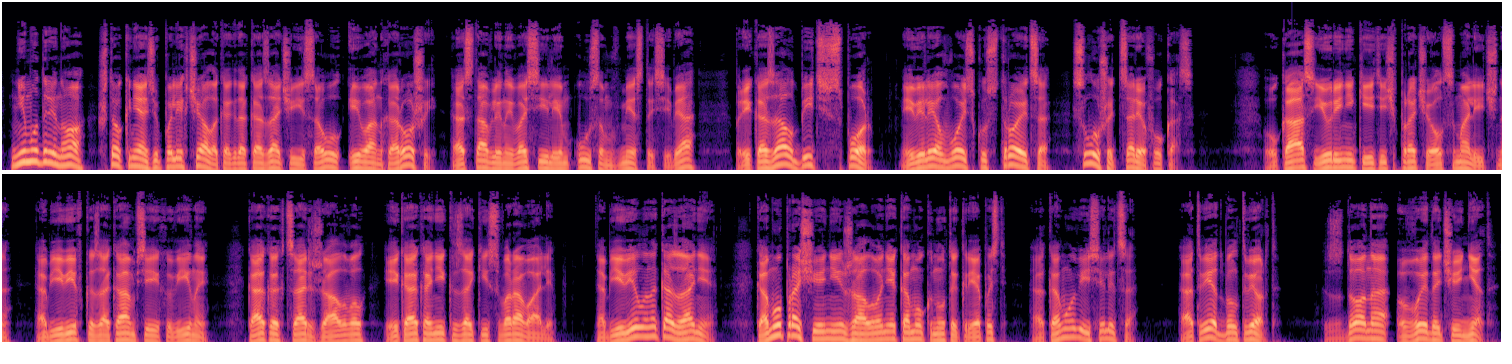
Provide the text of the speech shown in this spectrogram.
Не мудрено, что князю полегчало, когда казачий Исаул Иван Хороший, оставленный Василием Усом вместо себя, приказал бить спор и велел войску строиться, слушать царев указ. Указ Юрий Никитич прочел самолично, объявив казакам все их вины, как их царь жаловал и как они казаки своровали. Объявил и наказание. Кому прощение и жалование, кому кнут и крепость, а кому виселица. Ответ был тверд. С Дона выдачи нет.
